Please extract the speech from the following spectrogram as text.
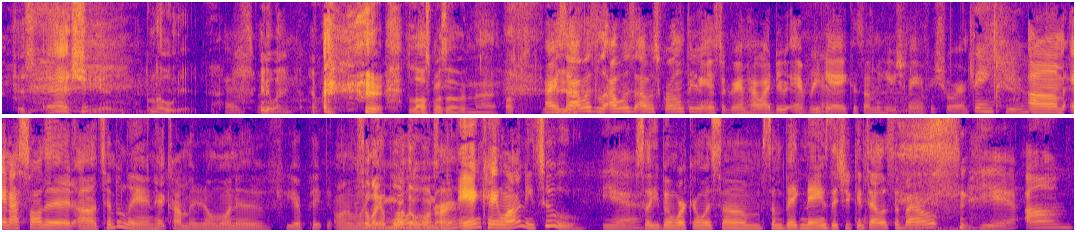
Just ashy and bloated. That's Anyway, never lost myself in that. All right, so I was I was I was scrolling through your Instagram, how I do every Yeah. day because I'm a huge fan for sure. Thank you. Um, and I saw that uh, Timbaland had commented on one of your pic on one feel of like your more than one, right? And Kehlani too. yeah. So you've been working with some some big names that you can tell us about. yeah. Um.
